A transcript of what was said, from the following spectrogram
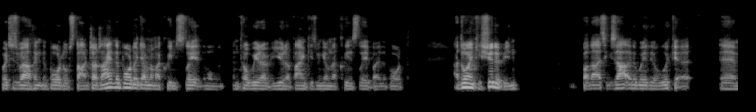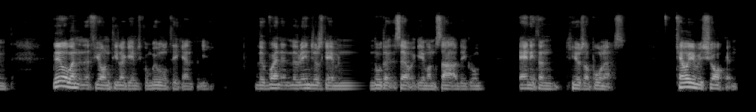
which is where I think the board will start judging. I think the board are giving him a clean slate at the moment until we're out of Europe. I think he's been given a clean slate by the board. I don't think he should have been, but that's exactly the way they'll look at it. Um, they all went in the Fiorentina games going, we won't take anything here. They went in the Rangers game and no doubt the Celtic game on Saturday going, anything, here's a bonus. Kelly was shocking.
